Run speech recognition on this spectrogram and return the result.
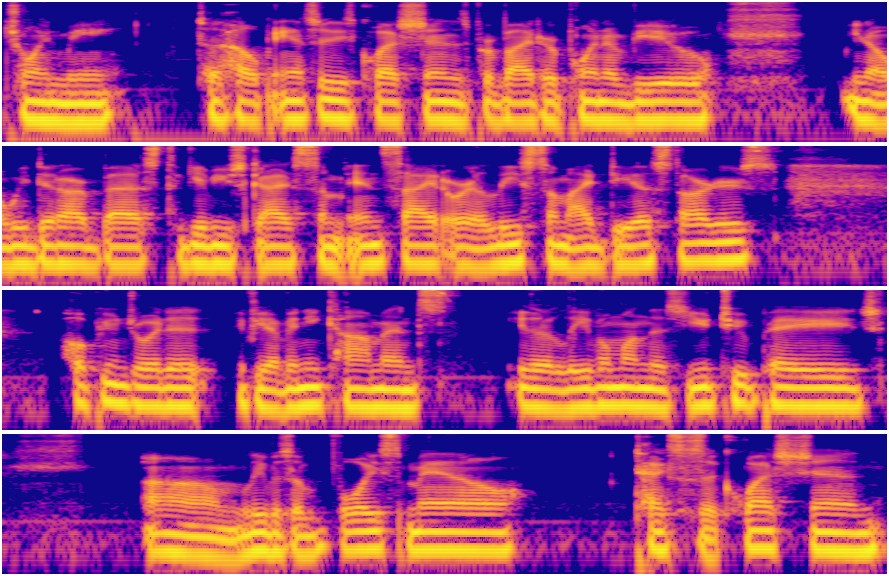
join me to help answer these questions, provide her point of view. You know, we did our best to give you guys some insight or at least some idea starters. Hope you enjoyed it. If you have any comments, either leave them on this YouTube page, um, leave us a voicemail, text us a question,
